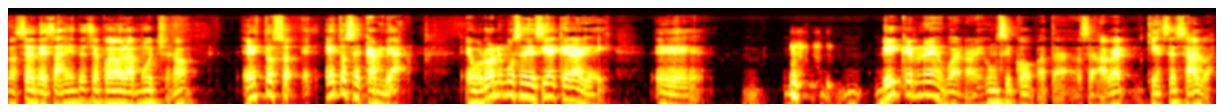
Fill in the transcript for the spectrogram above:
no sé, de esa gente se puede hablar mucho, ¿no? Estos, estos se cambiaron. Euronymous se decía que era gay. Eh, bueno, es un psicópata. O sea, a ver, ¿quién se salva?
